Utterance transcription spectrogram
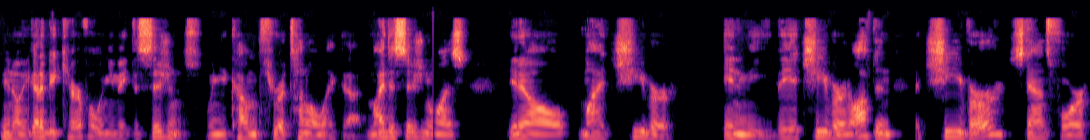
you know, you got to be careful when you make decisions when you come through a tunnel like that. My decision was, you know, my achiever in me, the achiever. And often achiever stands for,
